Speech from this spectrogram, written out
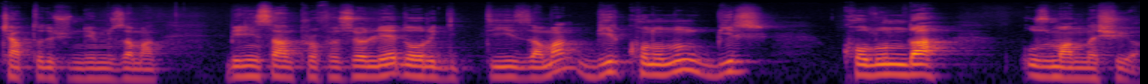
çapta düşündüğümüz zaman bir insan profesörlüğe doğru gittiği zaman bir konunun bir kolunda uzmanlaşıyor.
